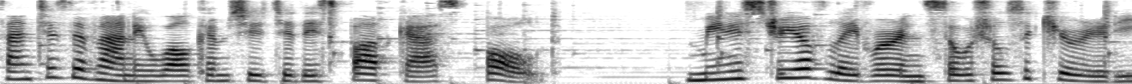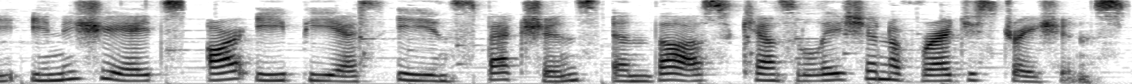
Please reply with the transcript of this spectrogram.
Sanchez Devanny welcomes you to this podcast called Ministry of Labor and Social Security initiates REPSE inspections and thus cancellation of registrations.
